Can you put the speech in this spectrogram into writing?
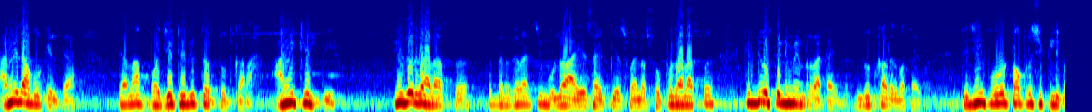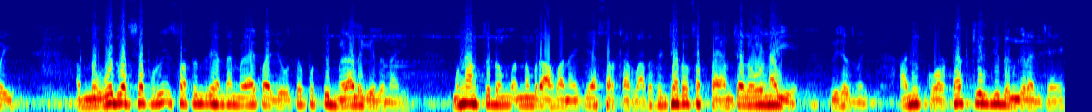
आम्ही लागू केल्या त्या त्याला बजेटरी तरतूद करा. आम्ही केली ती ती जर झालं असतं तर धनगराची मुलं I S I P S व्हायला सोपं झालं असतं. किती दिवस त्यांनी मेंढर राखायचं? दूध काढत बसायचं. त्याची पोरं टॉपला शिकली पाहिजे नव्वद वर्षापूर्वी स्वातंत्र्य यांना मिळायला पाहिजे होतं पण ते मिळालं गेलं नाही. म्हणून आमचं नम नम्र आव्हान आहे की या सरकारला आता त्यांच्या हातात सत्ता आहे आमच्याजवळ नाही आहे विशेष म्हणजे. आणि कोर्टात केस जी धनगरांची आहे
